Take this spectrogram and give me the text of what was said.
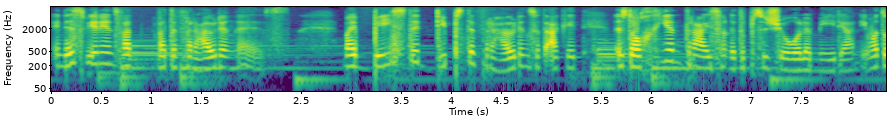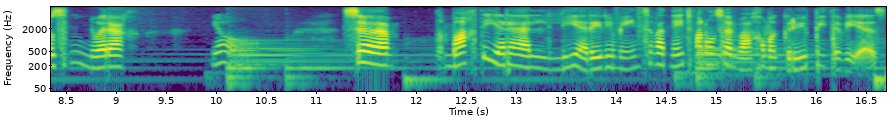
En dis weer eens wat wat 'n verhouding is my beste diepste verhoudings wat ek het, is daar geen treis van dit op sosiale media nie, want ons het nie nodig ja. So mag die Here leer hierdie mense wat net van ons verwag om 'n groepie te wees,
